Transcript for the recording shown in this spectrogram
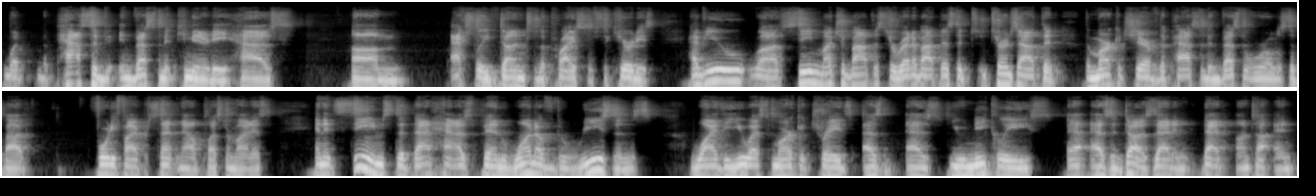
what the passive investment community has um, actually done to the price of securities. Have you uh, seen much about this or read about this? It, it, turns out that the market share of the passive investment world is about 45% now, plus or minus. And it seems that that has been one of the reasons why the U.S. market trades as as uniquely as it does. That and that on top and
